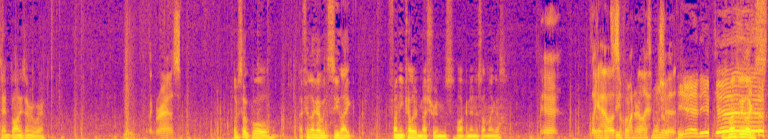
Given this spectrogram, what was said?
dead bodies everywhere. The grass. Looks so cool. I feel like I would see like funny colored mushrooms walking into something like this. Yeah. It's like Oh, Alice in Wonderland. Alice in Wonderland. shit. Yeah, dude. It reminds me like it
